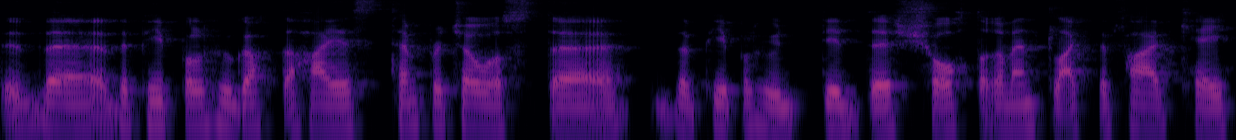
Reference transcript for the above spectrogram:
the the people who got the highest temperature was the the people who did the shorter event like the 5k,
